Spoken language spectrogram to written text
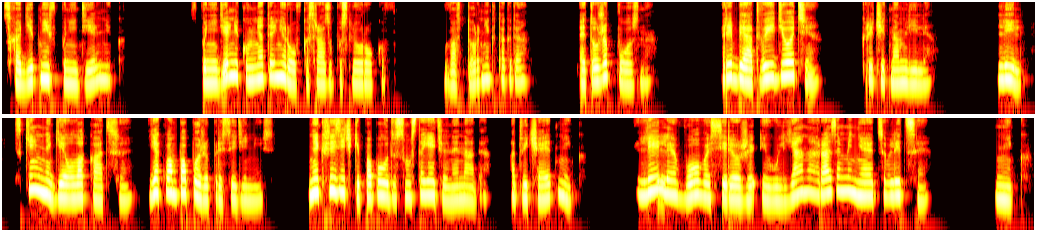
Сходи к ней в понедельник». «В понедельник у меня тренировка сразу после уроков. Во вторник тогда?» «Это уже поздно». «Ребят, вы идете?» — кричит нам Лиля. «Лиль, скинь мне геолокацию. Я к вам попозже присоединюсь. Мне к физичке по поводу самостоятельной надо», — отвечает Ник. Лиля, Вова, Сережа и Ульяна разом меняются в лице. «Ник,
